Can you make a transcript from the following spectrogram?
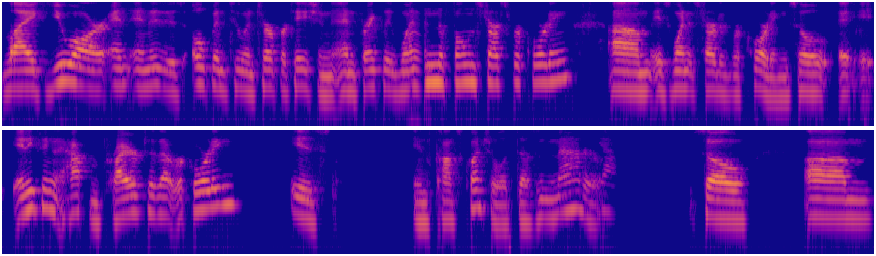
like you are and and it is open to interpretation. And frankly when the phone starts recording um is when it started recording. So i i anything that happened prior to that recording is inconsequential. It doesn't matter. Yeah. so um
